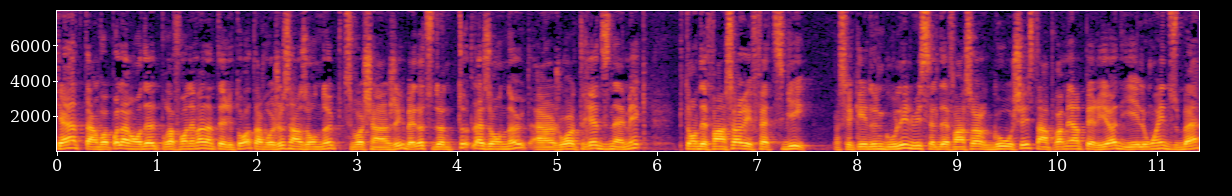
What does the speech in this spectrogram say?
Quand tu n'envoies pas la rondelle profondément dans le territoire, tu envoies juste en zone neutre puis tu vas changer, bien là, tu donnes toute la zone neutre à un joueur très dynamique puis ton défenseur est fatigué. Parce que Kaden Goulet, lui, c'est le défenseur gaucher, c'est en première période, il est loin du banc.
